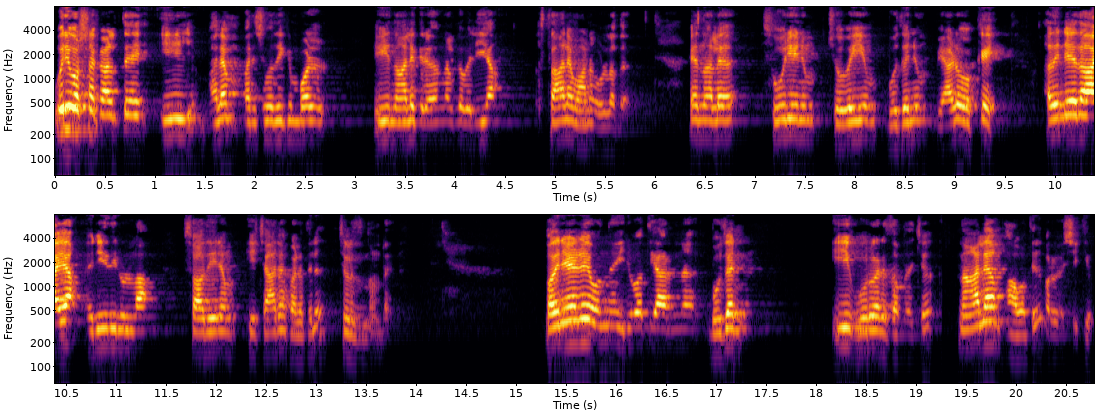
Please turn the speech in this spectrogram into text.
ഒരു വർഷക്കാലത്തെ ഈ ഫലം പരിശോധിക്കുമ്പോൾ ഈ നാല് ഗ്രഹങ്ങൾക്ക് വലിയ സ്ഥാനമാണ് ഉള്ളത്. എന്നാൽ സൂര്യനും ചൊവ്വയും ബുധനും വ്യാഴവും ഒക്കെ അതിന്റെതായ രീതിയിലുള്ള സ്വാധീനം ഈ ചാരഫലത്തിൽ ചെലുത്തുന്നുണ്ട്. പതിനേഴ് ഒന്ന് ഇരുപത്തിയാറിന് ബുധൻ ഈ കൂറുകാരെ സംബന്ധിച്ച് നാലാം ഭാവത്തിൽ പ്രവേശിക്കും.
